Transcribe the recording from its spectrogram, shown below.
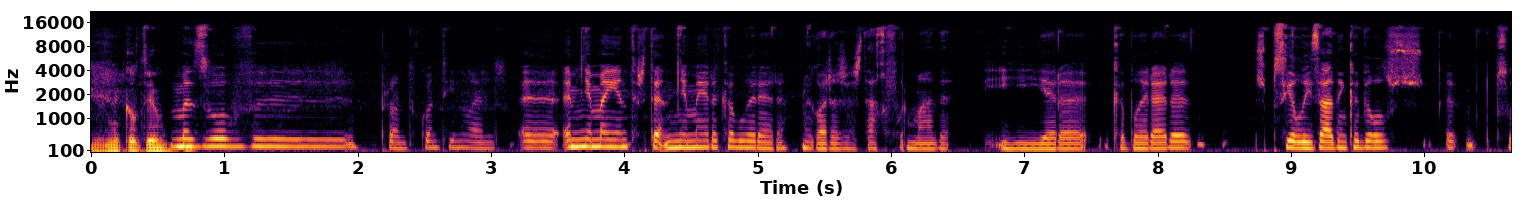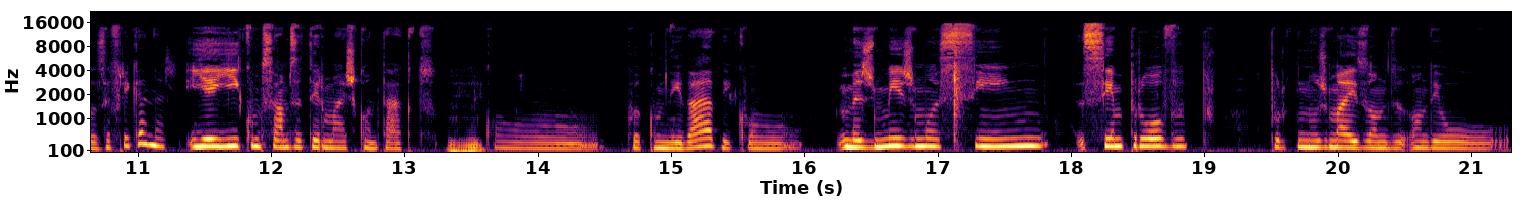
Mas naquele tempo. Mas houve. Pronto, continuando. Ah, a minha mãe, entretanto, minha mãe era cabeleireira, agora já está reformada e era cabeleireira especializada em cabelos ah, de pessoas africanas. E aí começámos a ter mais contacto Uhum. com, com a comunidade e com. Mas mesmo assim, sempre houve, porque nos meios onde, onde eu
